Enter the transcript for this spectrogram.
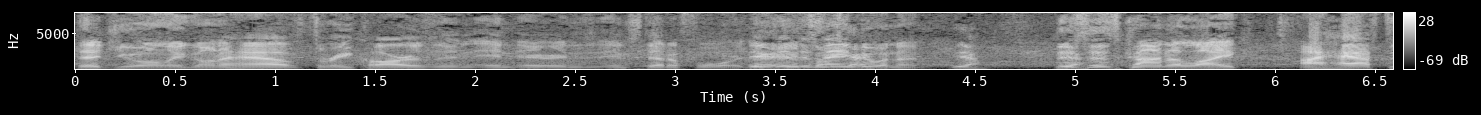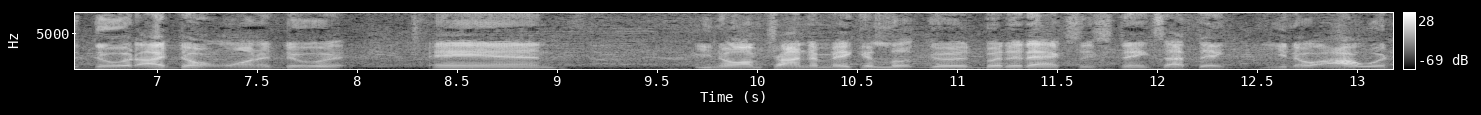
that you're only going to have three cars in, in, in, instead of four. This, Yeah, this it's ain't okay. doing that. Yeah. This Yeah. is kind of like I have to do it. I don't want to do it, and you know I'm trying to make it look good, but it actually stinks. I think you know I would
